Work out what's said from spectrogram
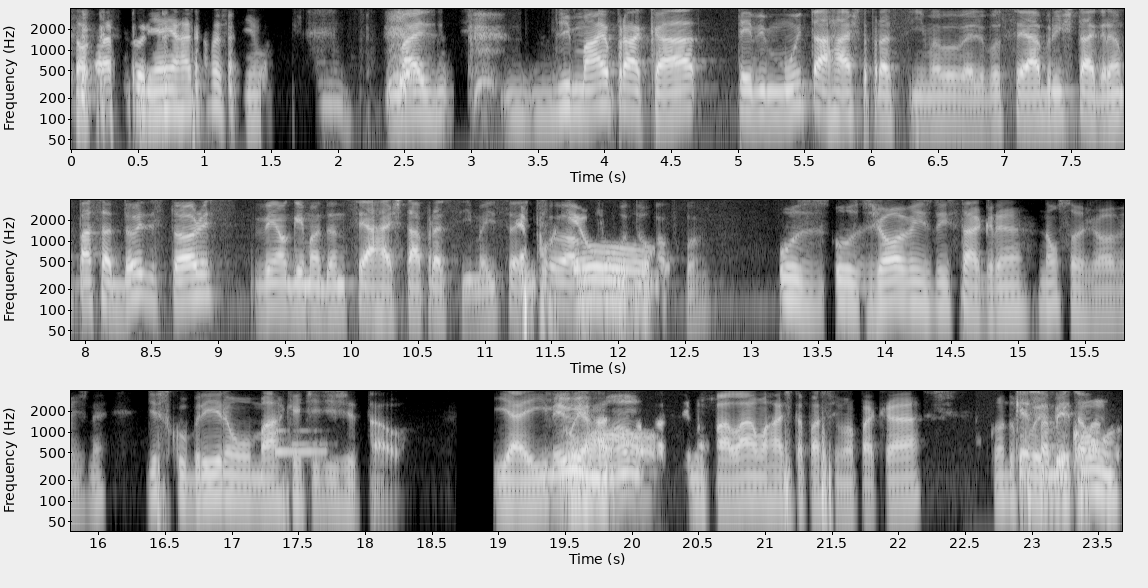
Toca na figurinha e arrasta pra cima. Mas de maio pra cá, teve muita arrasta pra cima, meu velho. Você abre o Instagram, passa dois stories, vem alguém mandando você arrastar pra cima. Isso aí É foi porque algo que mudou pra porra. Os, os jovens do Instagram, não só jovens, né? Descobriram o marketing digital. E aí Meu foi irmão. arrasta pra cima pra lá, uma arrasta pra cima pra cá. Quando Quer foi saber ver, como?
